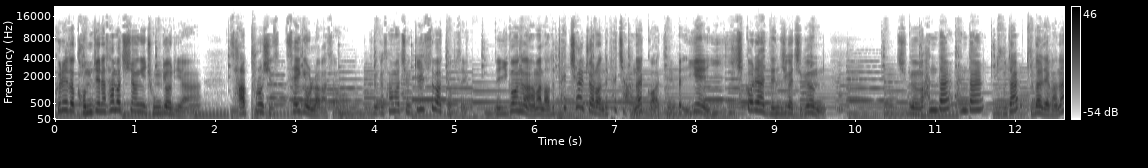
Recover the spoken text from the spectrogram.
그래서 검진의 사마치형이 종결이야. 4%씩 3개 올라가서. 그러니까 사마치형 낄 수밖에 없어 이거. 근데 이거는 아마 나도 패치할 줄 알았는데 패치 안 할 것 같아. 이게 이, 이 시거리 된 지가 지금 지금 한 달, 한 달, 두 달, 두 달 돼가나?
